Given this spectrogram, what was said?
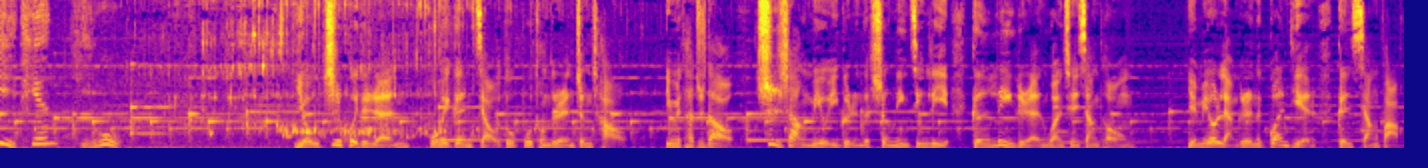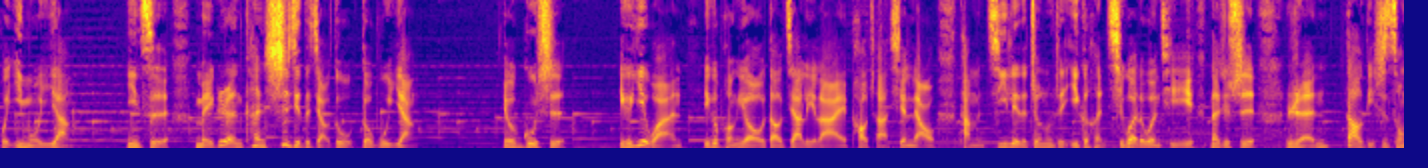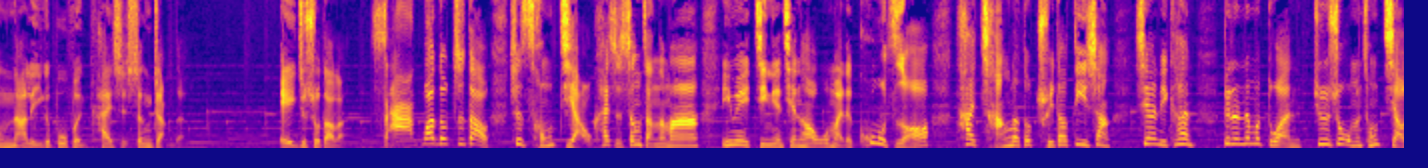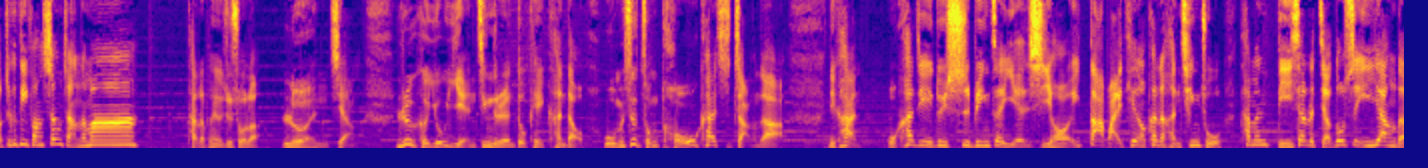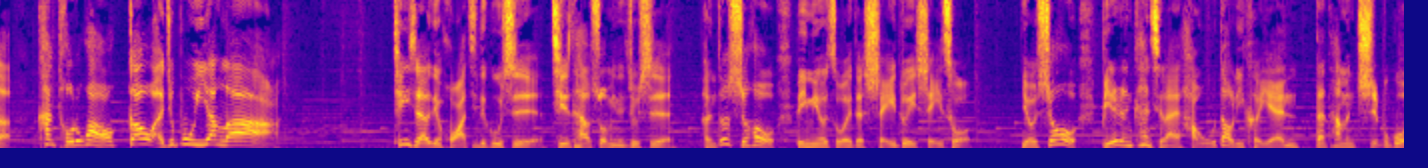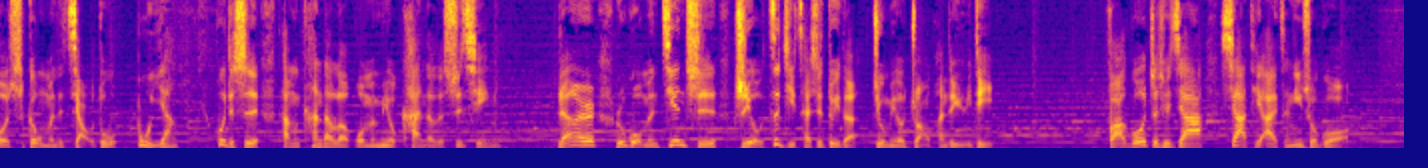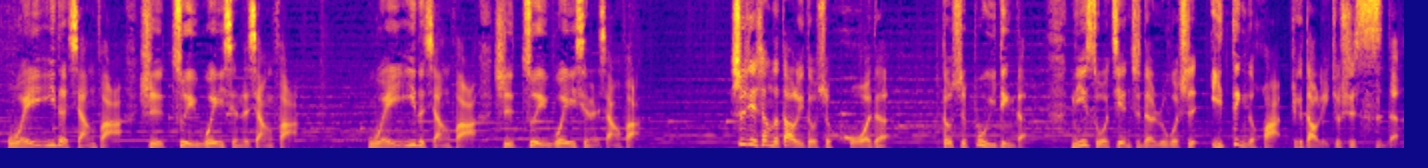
一天一物，有智慧的人不会跟角度不同的人争吵，因为他知道世上没有一个人的生命经历跟另一个人完全相同，也没有两个人的观点跟想法会一模一样，因此每个人看世界的角度都不一样。有个故事。一个夜晚，一个朋友到家里来泡茶闲聊，他们激烈的争论着一个很奇怪的问题，那就是人到底是从哪里一个部分开始生长的？A 就说到了，傻瓜都知道是从脚开始生长的吗？因为几年前哦，我买的裤子哦太长了，都垂到地上，现在你看变得那么短，就是说我们从脚这个地方生长的吗？他的朋友就说了：“乱讲！任何有眼睛的人都可以看到，我们是从头开始长的。你看，我看见一队士兵在演习哦，一大白天哦，看得很清楚，他们底下的脚都是一样的。看头的话哦，高矮就不一样了。听起来有点滑稽的故事，其实它要说明的就是，很多时候并没有所谓的谁对谁错。有时候别人看起来毫无道理可言，但他们只不过是跟我们的角度不一样。”或者是他们看到了我们没有看到的事情。然而，如果我们坚持只有自己才是对的，就没有转换的余地。法国哲学家夏提艾曾经说过：“唯一的想法是最危险的想法，唯一的想法是最危险的想法。”世界上的道理都是活的，都是不一定的。你所坚持的，如果是一定的话，这个道理就是死的。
